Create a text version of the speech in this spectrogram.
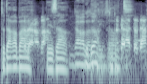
תודה רבה, תודה רבה. ניזהר. תודה רבה תודה. תודה, תודה.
